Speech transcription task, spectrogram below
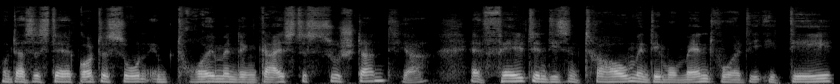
Und das ist der Gottessohn im träumenden Geisteszustand, ja. Er fällt in diesen Traum in dem Moment, wo er die Idee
